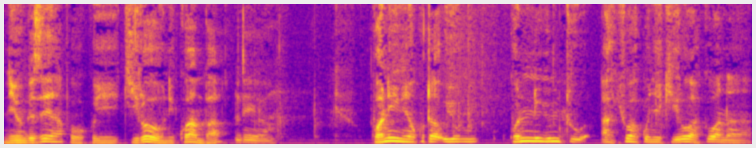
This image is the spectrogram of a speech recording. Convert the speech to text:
Niongezee hapo kwenye kiroho ni kwamba ndio. kwa nini nakuta huyu kwa nini huyu mtu akiwa kwenye kiroho akiwa na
